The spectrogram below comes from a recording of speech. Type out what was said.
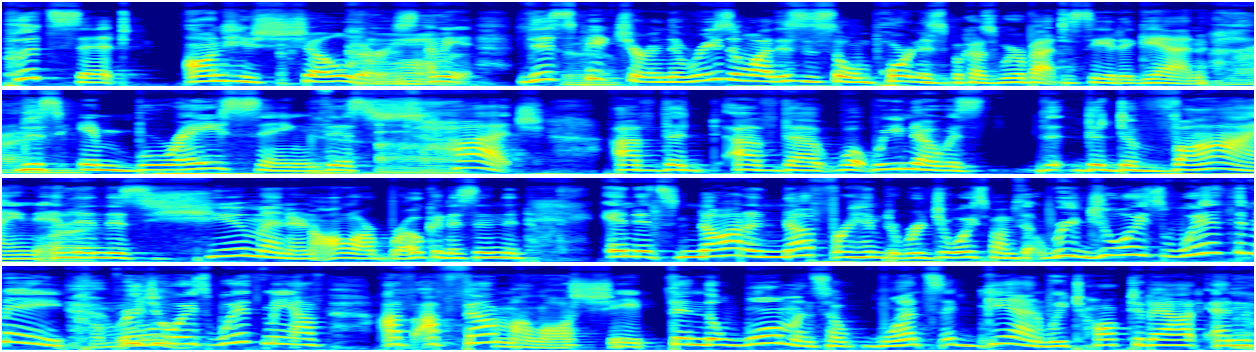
puts it on his shoulders. I mean, this picture, and the reason why this is so important is because we're about to see it again. This embracing, this touch of the of the what we know is the, the divine and then this human and all our brokenness and then and it's not enough for him to rejoice by himself. Rejoice with me. Rejoice with me. I've, I've I've found my lost sheep. Then the woman so once again we talked about and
